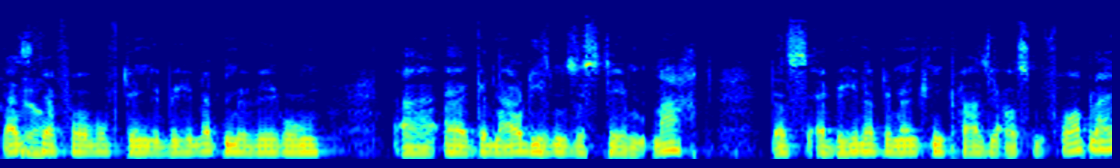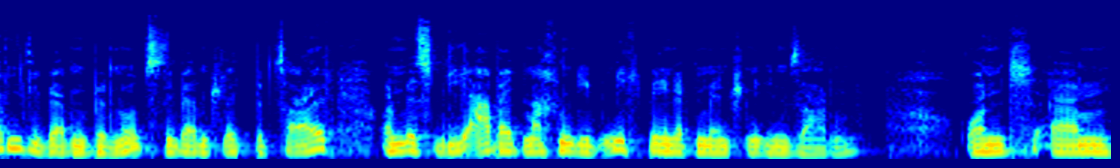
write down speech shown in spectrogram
Das ja. ist der Vorwurf, den die Behindertenbewegung äh, äh, genau diesem System macht, dass äh, behinderte Menschen quasi außen vor bleiben. Sie werden benutzt, sie werden schlecht bezahlt und müssen die Arbeit machen, die nicht behinderten Menschen ihnen sagen. Und ähm,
